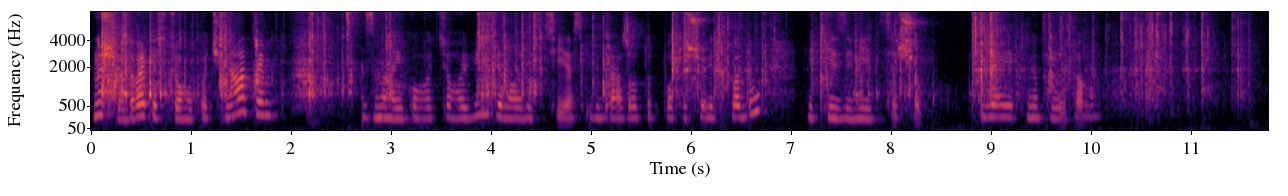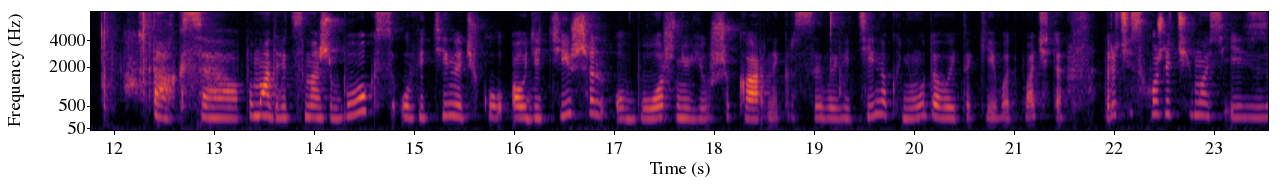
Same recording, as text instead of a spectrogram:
Ну що, давайте з цього починати. З маленького цього відділу олівці я відразу тут поки що відкладу, які звідси, щоб я їх не плутала. Так, помада від Smashbox у відтіночку Audition. Обожнюю. Шикарний, красивий відтінок, нюдовий такий. От, бачите? До речі, схожий чимось із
